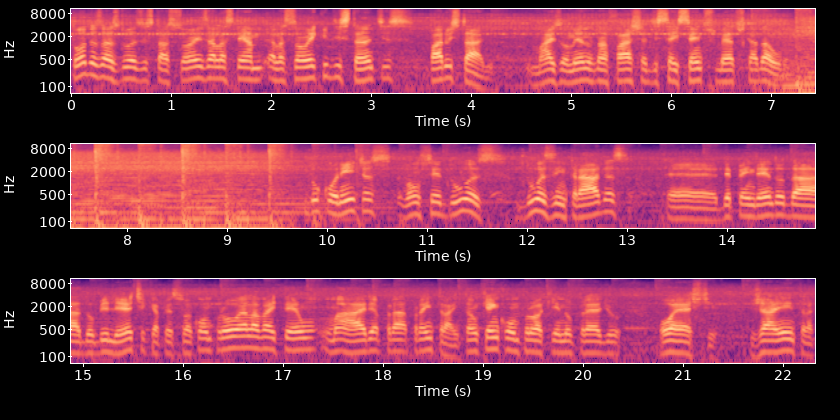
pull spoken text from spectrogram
Todas as duas estações elas, têm, elas são equidistantes para o estádio, mais ou menos na faixa de 600 metros cada uma. Do Corinthians vão ser duas, duas entradas, é, dependendo da, do bilhete que a pessoa comprou, ela vai ter um, uma área para entrar. Então quem comprou aqui no prédio oeste já entra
